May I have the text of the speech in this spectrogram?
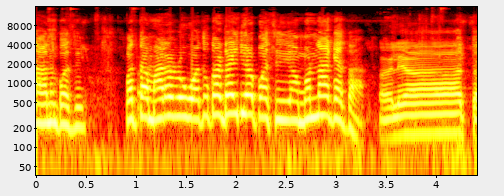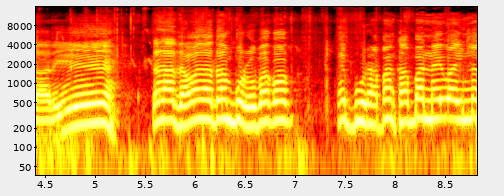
તાને પછી. પણ તમારે રોવું તો કઢાઈ દો પછી અમને ના કહેતા. અલ્યા તારે તને આ જવાના તમે પૂરો કોક એ બુરા પણ ખબર નહીં હોય એમને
